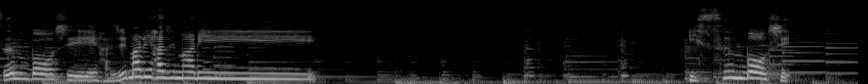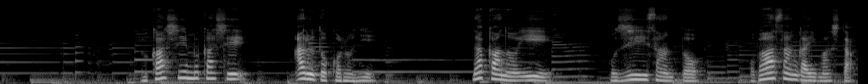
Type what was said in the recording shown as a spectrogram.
寸法師始まり始まり。一寸法師。昔々あるところに仲のいいおじいさんとおばあさんがいました。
